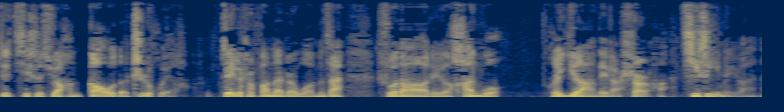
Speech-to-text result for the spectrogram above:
这其实需要很高的智慧了。这个事儿放在这儿，我们再说到这个韩国和伊朗这点事儿哈，七十亿美元，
